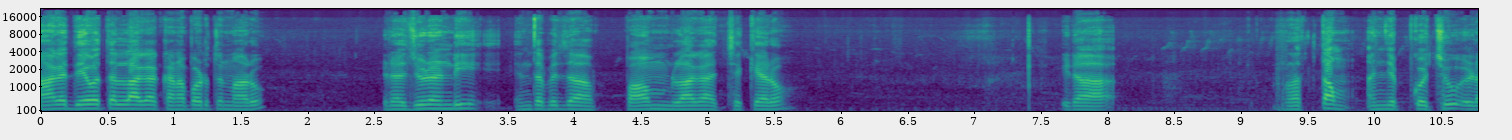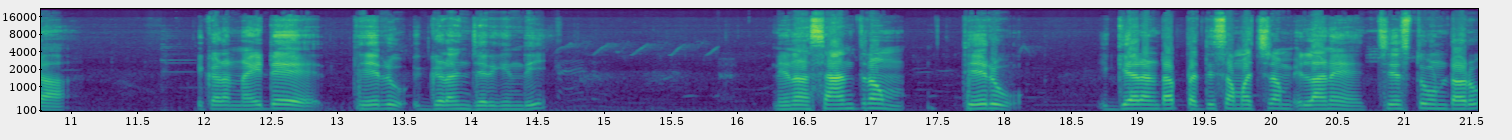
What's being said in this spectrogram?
నాగదేవతల్లాగా కనపడుతున్నారు. ఇక్కడ చూడండి ఎంత పెద్ద పాము లాగా చెక్కారో. ఇక్కడ రక్తం అని చెప్పుకోవచ్చు. ఇక్కడ ఇక్కడ నైటే తేరు ఇగ్గడం జరిగింది. నిన్న సాయంత్రం తేరు ఇగ్గారంట. ప్రతి సంవత్సరం ఇలానే చేస్తూ ఉంటారు.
